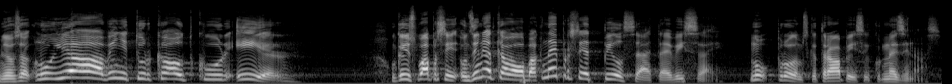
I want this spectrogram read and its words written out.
Un jau saka, nu jā, viņi tur kaut kur ir. Un, ka jūs paprasīt, un ziniet, kā vēl labāk, neprasiet pilsētai visai. Nu, protams, ka trāpīs, ka kur nezinās.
